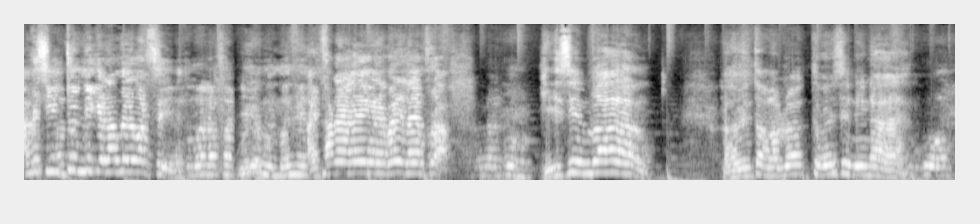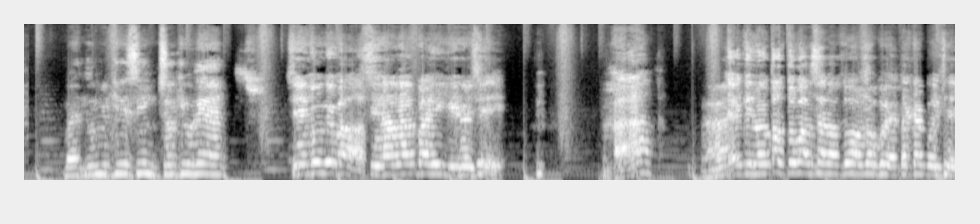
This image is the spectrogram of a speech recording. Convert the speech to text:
আমি সিনটুন নিকে নাম ধরে মারছি। তোমার ফাটি গেলে বাড়ি পুরা। কি সিন বাং আমি তো আমার রক্ত হয়েছে নি না ভাই তুমি কি চিনছো কি রে সিংহকে বা? সিনানার পাহি কি হয়েছে? হ্যাঁ? একদিন তো তোমার সারা তো নব্বই টাকা কইছে?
